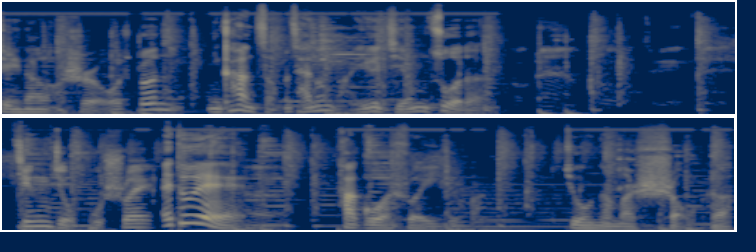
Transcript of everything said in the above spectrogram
郑一丹老师，我说你看怎么才能把一个节目做的？经久不衰。哎，对嗯，他跟我说一句话，就那么守着，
